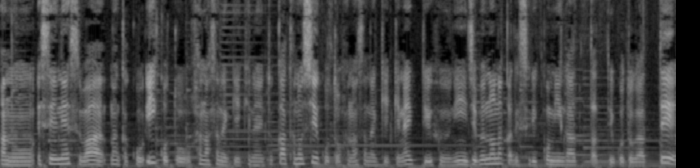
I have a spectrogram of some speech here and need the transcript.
あの SNS はなんかこういいことを話さなきゃいけないとか楽しいことを話さなきゃいけないっていう風に自分の中で刷り込みがあったっていうことがあって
